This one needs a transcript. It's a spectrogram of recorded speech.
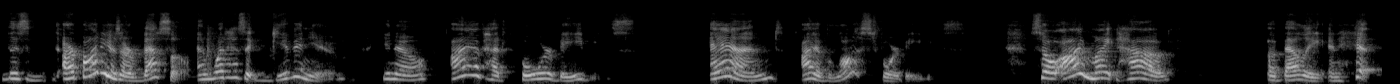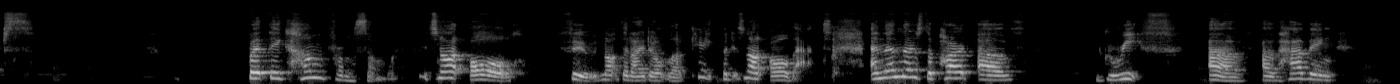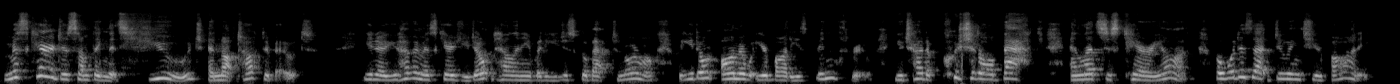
this our body is our vessel, and what has it given you? You know, I have had four babies and I have lost four babies. So I might have a belly and hips, but they come from somewhere. It's not all food. Not that I don't love cake, but it's not all that. And then there's the part of grief of of having miscarriage is something that's huge and not talked about. You know, you have a miscarriage, you don't tell anybody, you just go back to normal, but you don't honor what your body's been through. You try to push it all back and let's just carry on. But what is that doing to your body?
